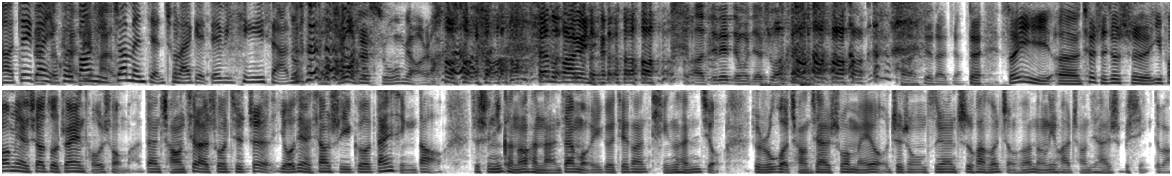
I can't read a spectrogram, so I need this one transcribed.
啊，这一段也会帮你专门剪出来给 David 听一下，只有这十五秒，然后 单独发给你。啊，今天节目结束了，啊，谢谢大家。对，所以呃，确实就是一方面是要做专业投手嘛，但长期来说，其实这有点像是一个单行道，就是你可能很难在某一个阶段停很久。就如果长期来说没有这种资源置换和整合能力的话，长期还是不行，对吧？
